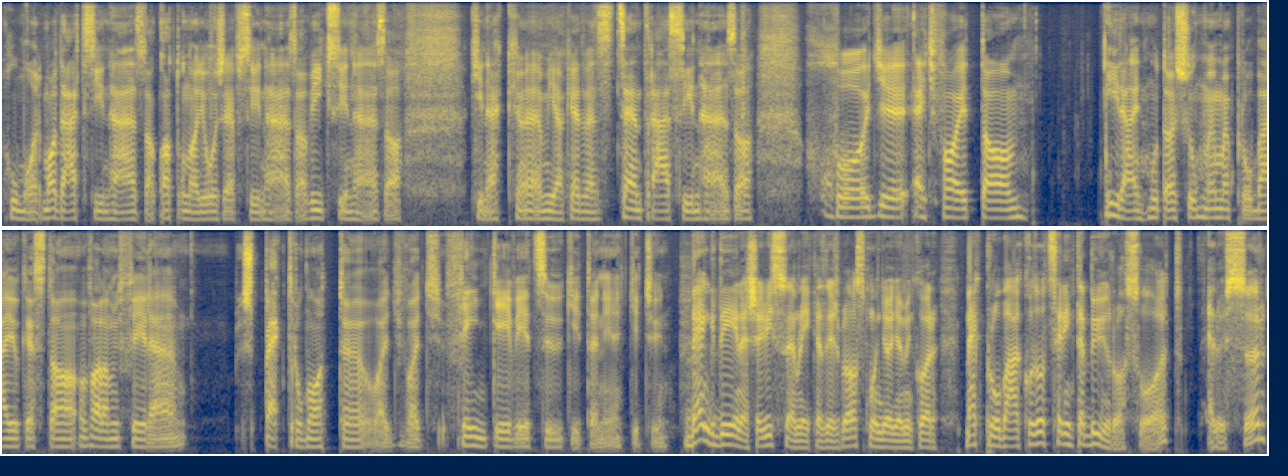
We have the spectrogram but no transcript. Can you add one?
Humor Madács Színház, a Katona József Színház, a Víg Színház, a, kinek mi a kedvenc Centrál Színháza, hogy egyfajta irányt mutassunk meg, megpróbáljuk ezt a valamiféle spektrumot, vagy, vagy fénykévét szűkíteni egy kicsit. Benk Dénes egy visszaemlékezésben azt mondja, hogy amikor megpróbálkozott, szerinte bűnrossz volt először,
